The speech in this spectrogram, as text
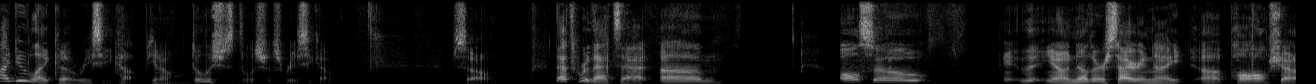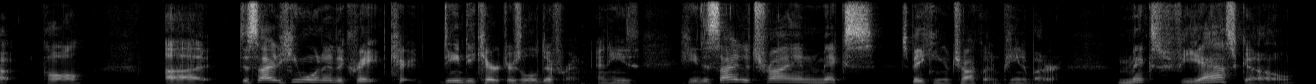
I do like a Reese cup, you know, delicious, delicious Reese cup. So, that's where that's at. Um, also, you know, another night, uh, Paul, shout out Paul, uh, decided he wanted to create D and D characters a little different, and he's he decided to try and mix. Speaking of chocolate and peanut butter, mix Fiasco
